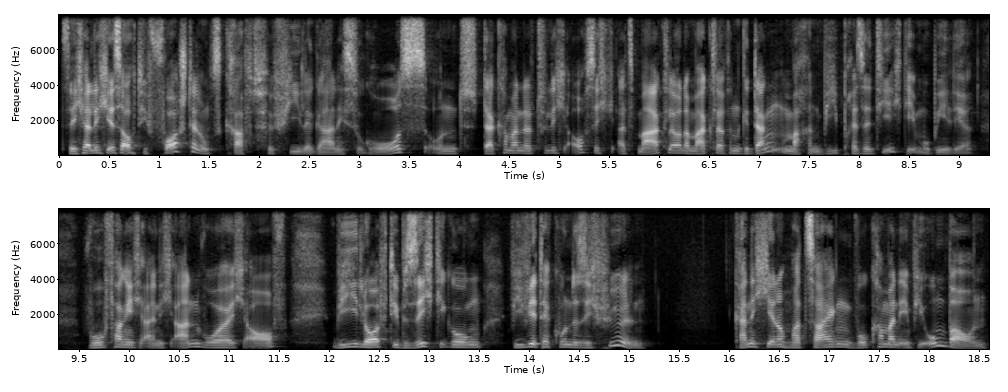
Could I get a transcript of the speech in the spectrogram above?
Sicherlich ist auch die Vorstellungskraft für viele gar nicht so groß und da kann man natürlich auch sich als Makler oder Maklerin Gedanken machen, wie präsentiere ich die Immobilie? Wo fange ich eigentlich an? Wo höre ich auf? Wie läuft die Besichtigung? Wie wird der Kunde sich fühlen? Kann ich hier nochmal zeigen, wo kann man irgendwie umbauen?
